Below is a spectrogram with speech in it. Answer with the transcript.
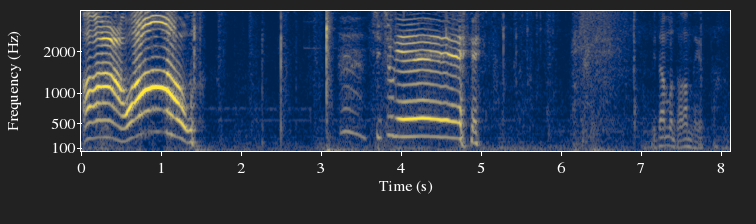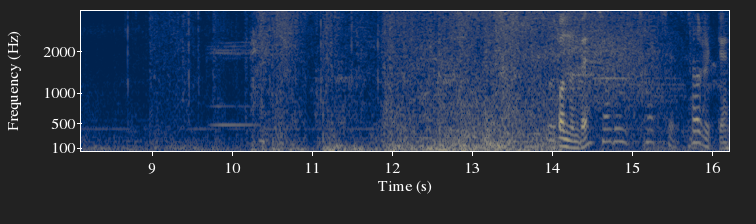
아 와우! 집중해 미드 한 번 더 가면 되겠다 물 껐는데? 찾아줄게?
